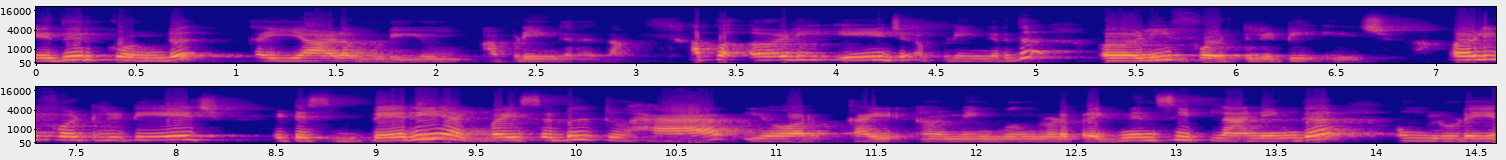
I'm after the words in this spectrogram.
எதிர்கொண்டு கையாள முடியும் அப்படிங்கிறது தான் அப்ப ஏர்லி ஏஜ் அப்படிங்கிறது early fertility age early fertility age it is very advisable to have your கை ஐ மீன் உங்களோட பிரெக்னன்சி பிளானிங்க உங்களுடைய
